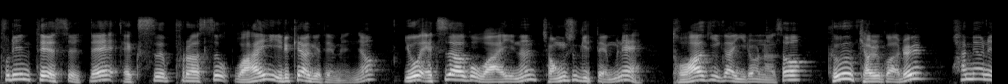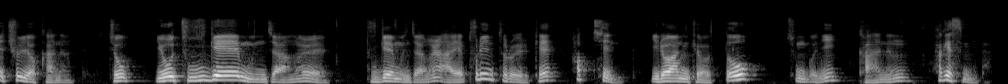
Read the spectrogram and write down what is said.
프린트 했을 때 X 플러스 Y 이렇게 하게 되면요. 요 X하고 Y는 정수기 때문에 더하기가 일어나서 그 결과를 화면에 출력하는 즉, 요 두 개의 문장을 두 개의 문장을 아예 프린트로 이렇게 합친 이러한 것도 충분히 가능하겠습니다.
